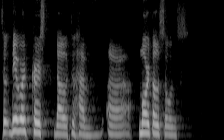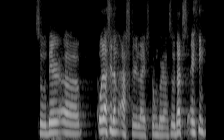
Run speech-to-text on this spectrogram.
So they were cursed now to have uh, mortal souls. So they're uh, wala silang afterlife kumbaga. So that's I think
